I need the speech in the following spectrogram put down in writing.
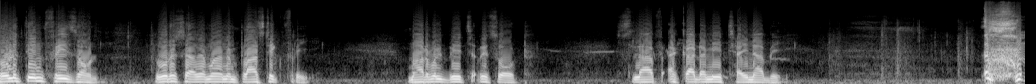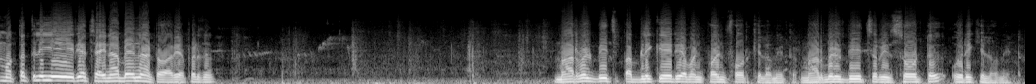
പോളിത്തീൻ ഫ്രീ സോൺ നൂറ് ശതമാനം plastic free marble beach resort സ്ലാഫ് അക്കാഡമി ചൈന ബേ മൊത്തത്തിൽ ഈ ഏരിയ ചൈന ബേ എന്നാട്ടോ അറിയപ്പെടുന്നത്. Marble beach public area one point four kilometre marble beach resort ഒരു കിലോമീറ്റർ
